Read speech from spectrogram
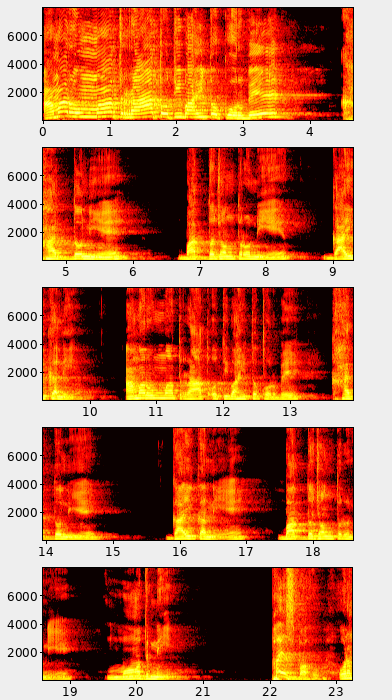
আমার উম্মত রাত অতিবাহিত করবে খাদ্য নিয়ে, বাদ্যযন্ত্র নিয়ে, গায়িকা নিয়ে। আমার উম্মত রাত অতিবাহিত করবে খাদ্য নিয়ে, গায়িকা নিয়ে, বাদ্যযন্ত্র নিয়ে, মদ নিয়ে। ফয়েস বাহু ওরা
